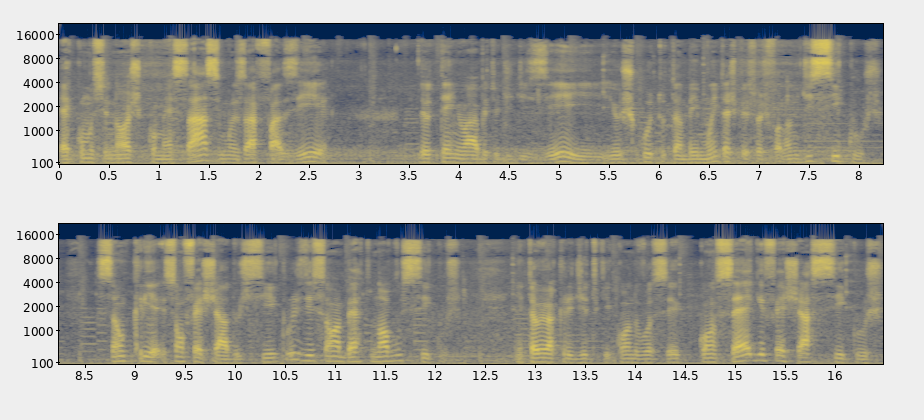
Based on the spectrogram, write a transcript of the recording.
É como se nós começássemos a fazer. Eu tenho o hábito de dizer, e eu escuto também muitas pessoas falando de ciclos. São, são fechados ciclos e são abertos novos ciclos. Então eu acredito que quando você consegue fechar ciclos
